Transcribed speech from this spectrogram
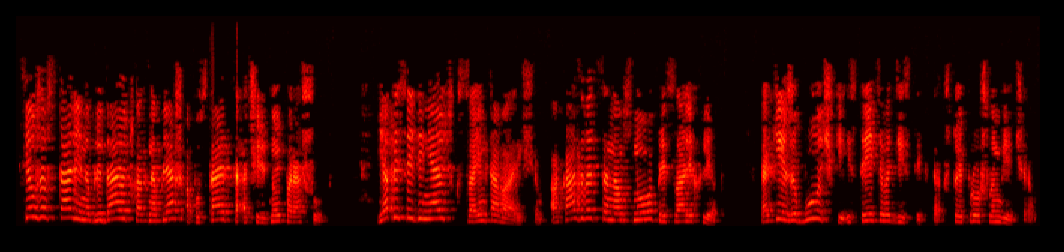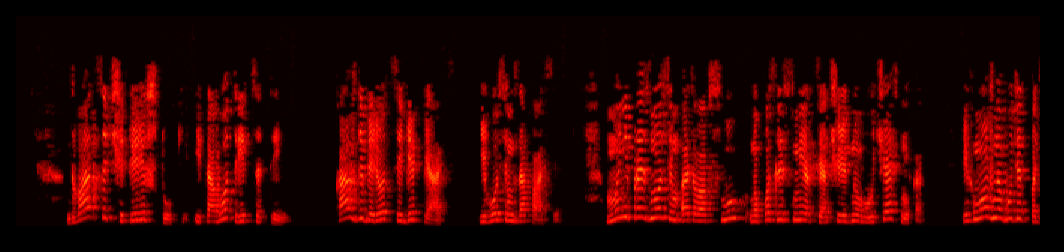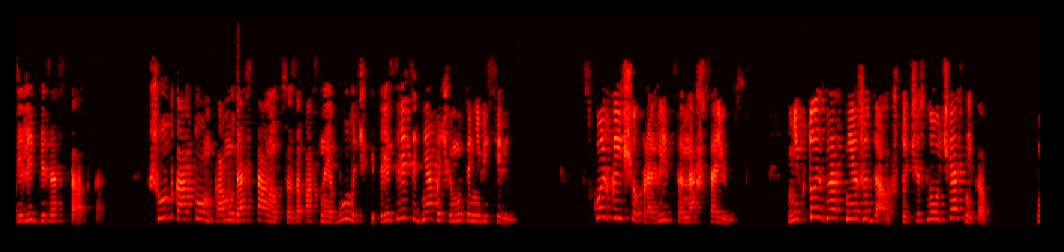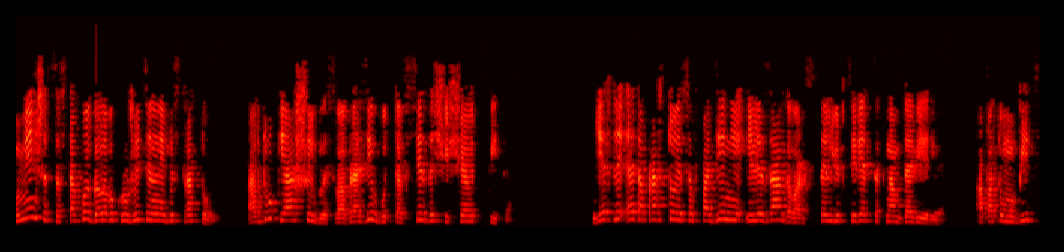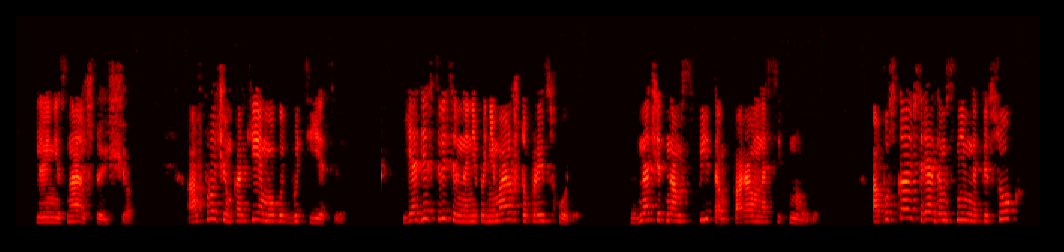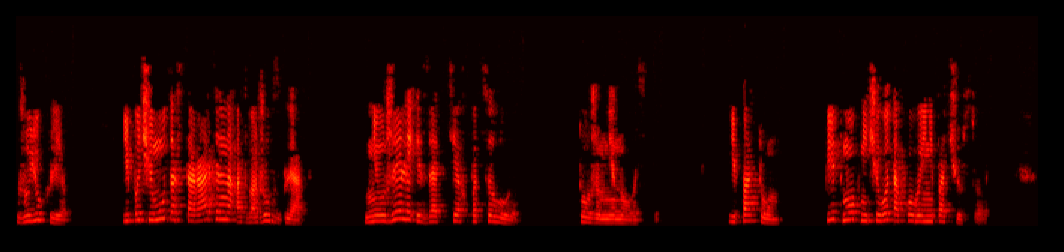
Все уже встали и наблюдают, как на пляж опускается очередной парашют. Я присоединяюсь к своим товарищам. Оказывается, нам снова прислали хлеб. Такие же булочки из третьего дистрикта, что и прошлым вечером. 24 штуки, итого 33. Каждый берет себе пять и восемь в запасе. Мы не произносим этого вслух, но после смерти очередного участника их можно будет поделить без остатка. Шутка о том, кому достанутся запасные булочки, при свете дня почему-то не веселит. Сколько еще продлится наш союз? Никто из нас не ожидал, что число участников уменьшится с такой головокружительной быстротой. А вдруг я ошиблась, вообразив, будто все защищают Пита? Если это простое совпадение или заговор с целью втереться к нам в доверие, а потом убить или не знаю, что еще. А впрочем, какие могут быть если? Я действительно не понимаю, что происходит. Значит, нам с Питом пора уносить ноги. Опускаюсь рядом с ним на песок, жую хлеб. И почему-то старательно отвожу взгляд. Неужели из-за тех поцелуев? Тоже мне новости. И потом, Пит мог ничего такого и не почувствовать.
